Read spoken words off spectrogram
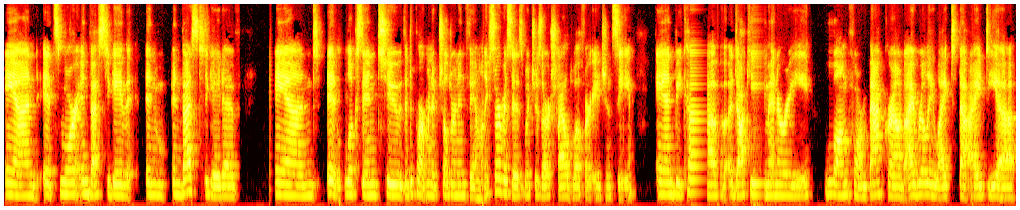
and it's more investigative. In, investigative, and it looks into the Department of Children and Family Services, which is our child welfare agency. And because of a documentary long form background, I really liked the idea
